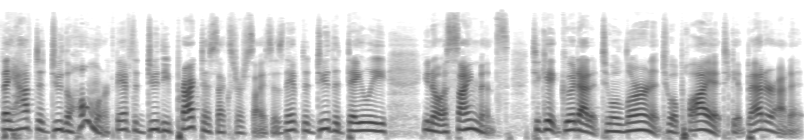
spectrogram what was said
They have to do the homework. They have to do the practice exercises. They have to do the daily, you know, assignments to get good at it, to learn it, to apply it, to get better at it.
